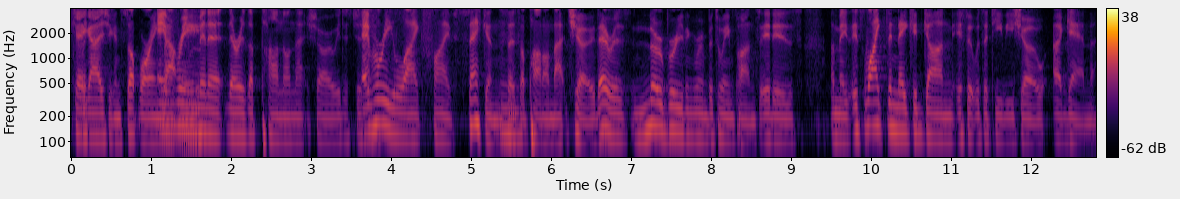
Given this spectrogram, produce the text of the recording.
okay, guys. You can stop worrying about Every minute there is a pun on that show. It is just Every like five seconds, there's mm. a pun on that show. There is no breathing room between puns. It is amazing. It's like The Naked Gun if it was a TV show again.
